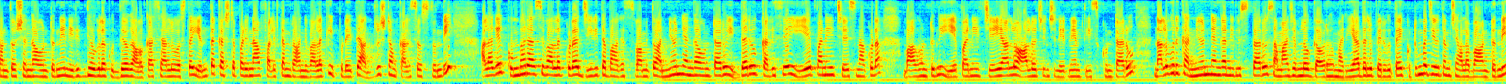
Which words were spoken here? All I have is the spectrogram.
సంతోషంగా ఉంటుంది నిరుద్యోగులకు ఉద్యోగ అవకాశాలు వస్తాయి ఎంత కష్టపడినా ఫలితం రాని వాళ్ళకి ఇప్పుడైతే అదృష్టం కలిసి వస్తుంది. అలాగే కుంభరాశి వాళ్ళకు కూడా జీవిత భాగస్వామితో అన్యోన్యంగా ఉంటారు ఇద్దరూ కలిసే ఏ పని చేసినా కూడా బాగుంటుంది ఏ పని చేయాలో ఆలోచించి నిర్ణయం తీసుకుంటారు నలుగురికి అన్యోన్యంగా నిలుస్తారు సమాజంలో గౌరవ మర్యాదలు పెరుగుతాయి. కుటుంబ జీవితం చాలా బాగుంటుంది.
